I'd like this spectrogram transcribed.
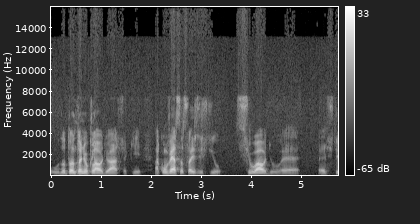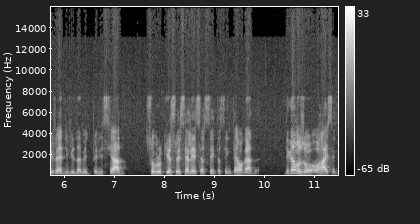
o doutor Antônio Cláudio acha que a conversa só existiu se o áudio é, estiver devidamente periciado, sobre o que Sua Excelência aceita ser interrogada. Digamos, o, o Heisen,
